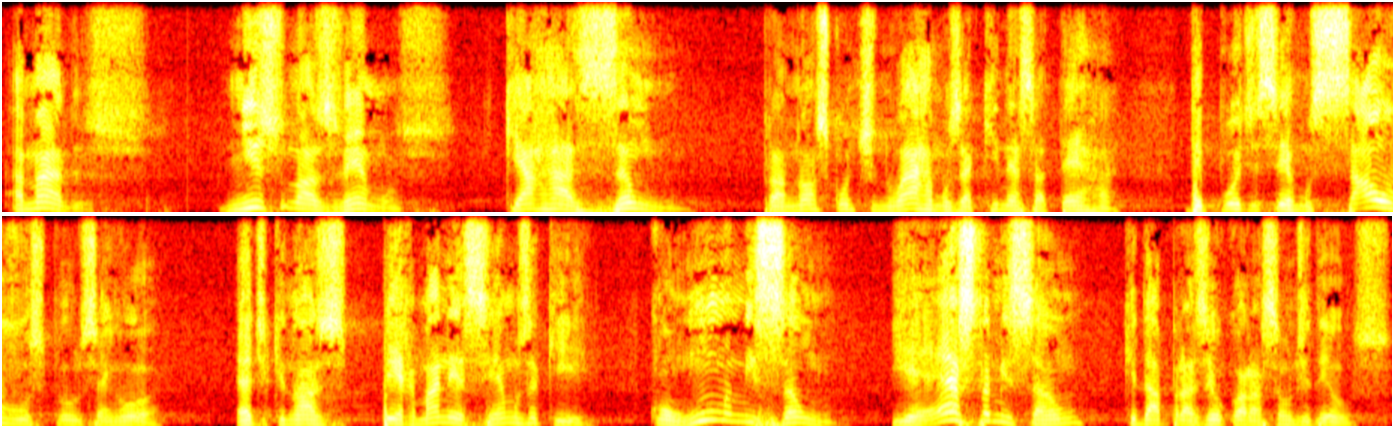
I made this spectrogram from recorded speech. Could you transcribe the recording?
Amados, nisso nós vemos que a razão para nós continuarmos aqui nessa terra, depois de sermos salvos pelo Senhor, é de que nós permanecemos aqui com uma missão, e é esta missão que dá prazer ao coração de Deus.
